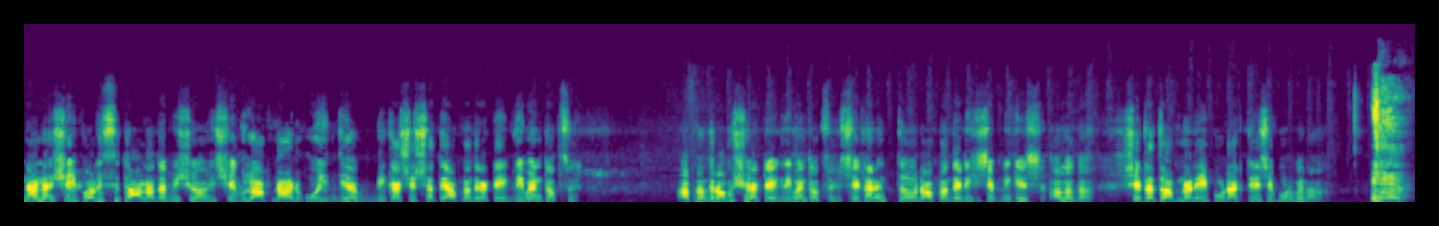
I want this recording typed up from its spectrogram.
না না সেই পলিসি তো আলাদা বিষয়। সেগুলো আপনার ওই বিকাশের সাথে আপনাদের একটা এগ্রিমেন্ট আছে। আপনাদের অবশ্যই একটা এগ্রিমেন্ট আছে। সেখানে তো আপনাদের হিসেব নিকেশ আলাদা। সেটা তো আপনার এই প্রোডাক্টে এসে পড়বে না।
